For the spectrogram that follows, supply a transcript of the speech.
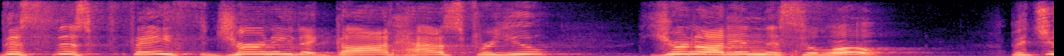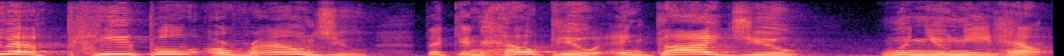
This, this faith journey that God has for you, you're not in this alone. That you have people around you that can help you and guide you when you need help.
